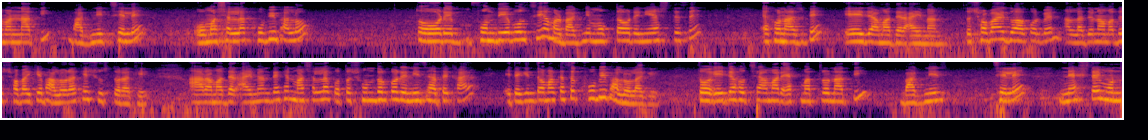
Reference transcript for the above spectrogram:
আমার নাতি, ভাগ্নির ছেলে। ও মাসাল্লাহ খুবই ভালো। তো ওরে ফোন দিয়ে বলছি, আমার বাগনি মুক্তা ওরে নিয়ে আসতেছে। এখন আসবে, এই যে আমাদের আইমান। তো সবাই দোয়া করবেন, আল্লাহ যেন আমাদের সবাইকে ভালো রাখে, সুস্থ রাখে। আর আমাদের আইমান দেখেন মাসাল্লাহ কত সুন্দর করে নিজ হাতে খায়। এটা কিন্তু আমার কাছে খুবই ভালো লাগে। তো এটা হচ্ছে আমার একমাত্র নাতি বাগ্নির ছেলে। নেক্সট টাইম অন্য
